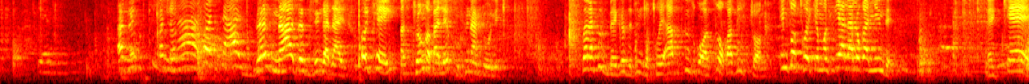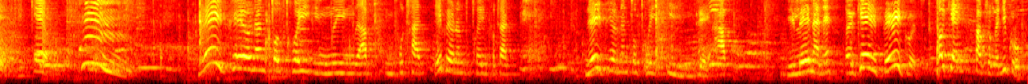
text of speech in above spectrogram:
azikhozezinaz ezilinganayo okay masijonga uba le gruphu inantoni ke cela sizibeke zethu incocho apha sizikwazi sizokwazi uzijonga incocho ke mos iyalala okanye inde eke eke hmm yeyiphi eyona ncochoyi incinci apha imfutshane yeyiphi eyona ncochoyi imfutshane yeyiphi eyona ncochoyi inde apha yilena ne okay very good okay sakujonga enye igruphu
